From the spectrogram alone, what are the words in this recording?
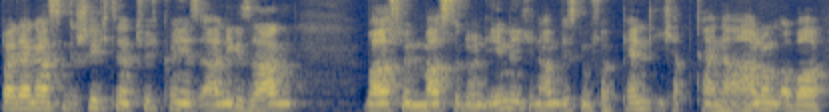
bei der ganzen Geschichte. Natürlich können jetzt einige sagen, war es mit Mastodon ähnlich und haben das nur verpennt. Ich habe keine Ahnung, aber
